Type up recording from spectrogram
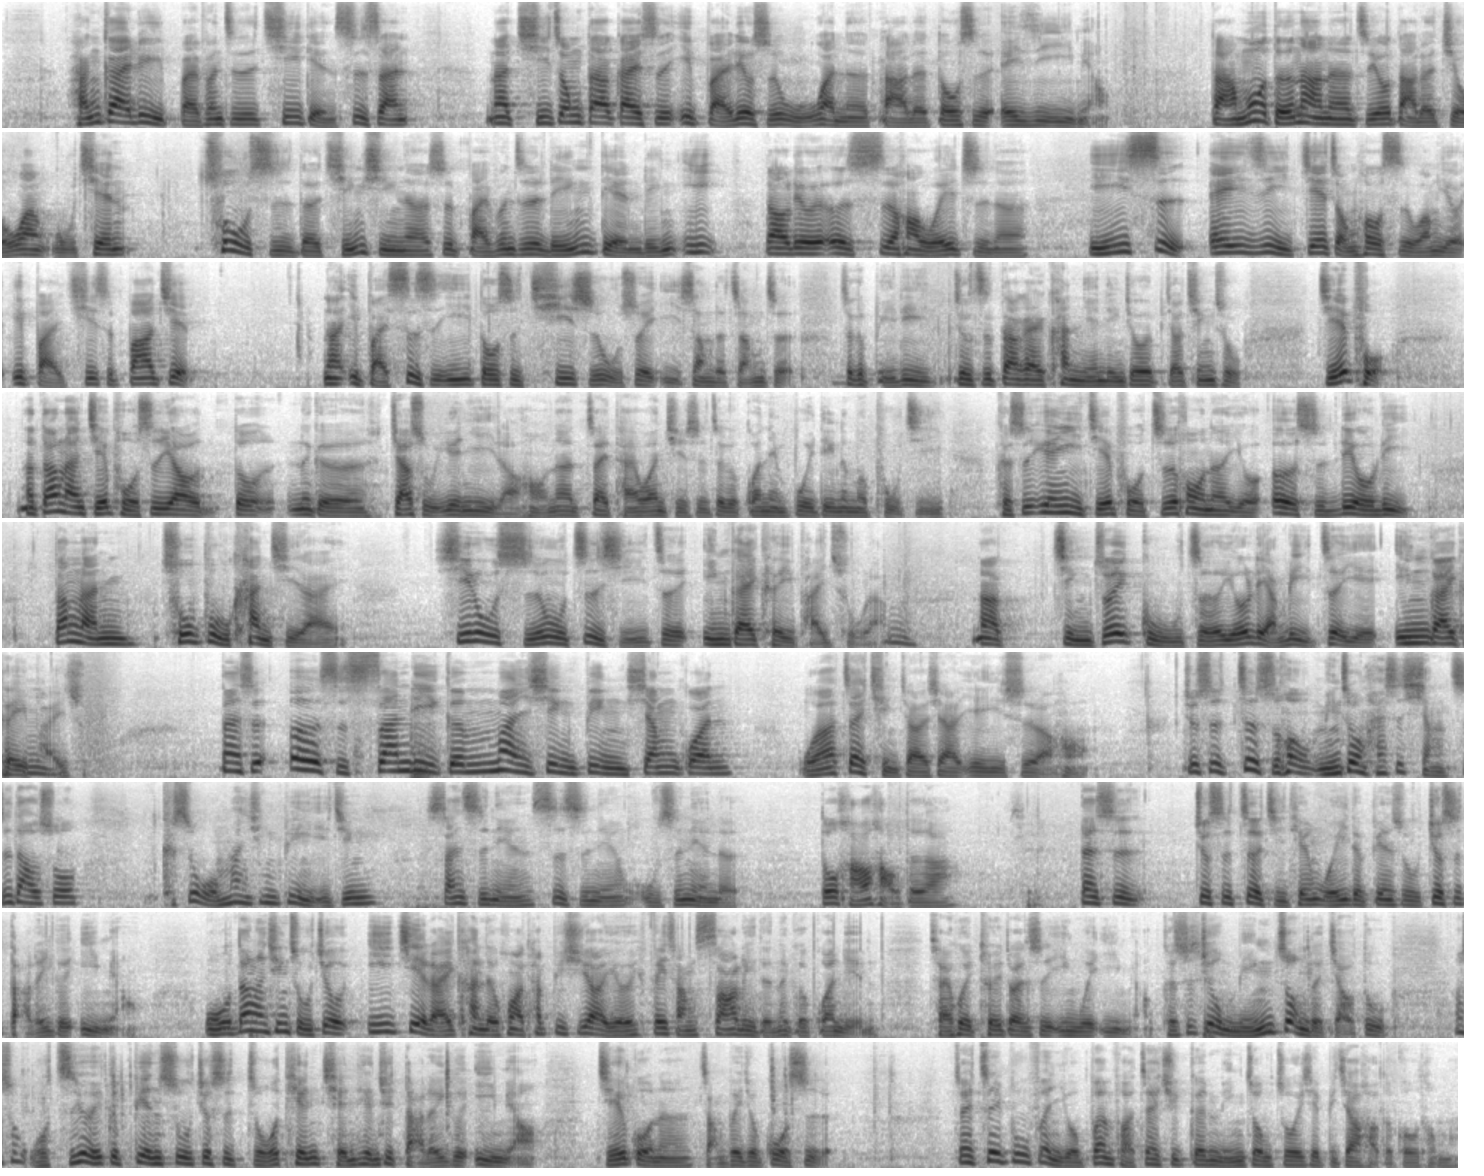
涵盖率百分之七点四三。那其中大概是一百六十五万呢，打的都是 A Z 疫苗。打莫德纳呢，只有打了九万五千，猝死的情形呢是百分之零点零一。到六月二十四号为止呢，疑似 A Z 接种后死亡有一百七十八件，那一百四十一都是七十五岁以上的长者，这个比例就是大概看年龄就会比较清楚。解剖，那当然解剖是要都那个家属愿意了哈。那在台湾其实这个观念不一定那么普及。可是愿意解剖之后呢，有二十六例。当然初步看起来，吸入食物窒息这应该可以排除了。嗯。那颈椎骨折有两例，这也应该可以排除。但是二十三例跟慢性病相关，我要再请教一下叶医师了哈。就是这时候民众还是想知道说，可是我慢性病已经三十年、四十年、五十年了，都好好的啊。但是就是这几天唯一的变数就是打了一个疫苗。我当然清楚，就医界来看的话，它必须要有非常 solid 的那个关联，才会推断是因为疫苗。可是就民众的角度，他说我只有一个变数，就是昨天前天去打了一个疫苗，结果呢长辈就过世了。在这部分有办法再去跟民众做一些比较好的沟通吗？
